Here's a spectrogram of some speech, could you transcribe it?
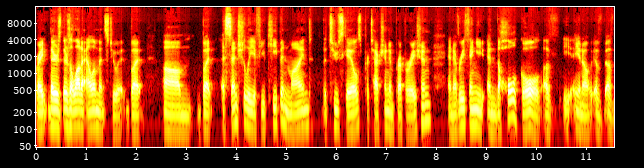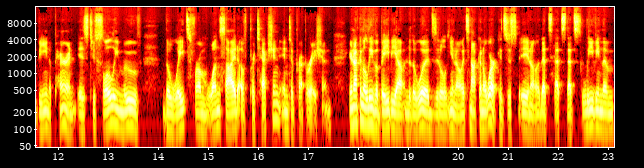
right? There's there's a lot of elements to it, but um but essentially if you keep in mind the two scales protection and preparation and everything you, and the whole goal of you know of, of being a parent is to slowly move the weights from one side of protection into preparation. You're not going to leave a baby out into the woods. It'll you know it's not going to work. It's just you know that's that's that's leaving them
